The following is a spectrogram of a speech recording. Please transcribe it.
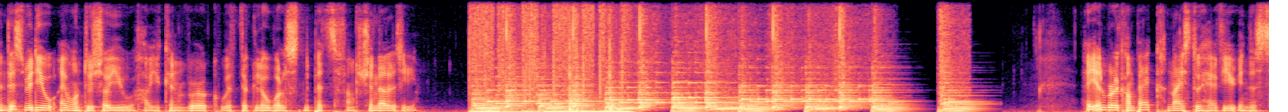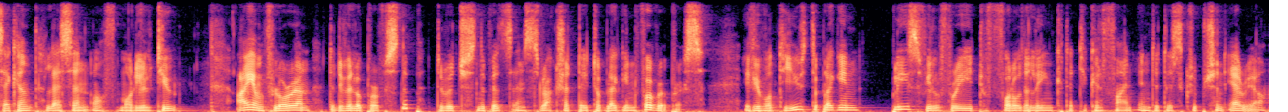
In this video, I want to show you how you can work with the global snippets functionality. Hey and welcome back, nice to have you in the second lesson of Module 2. I am Florian, the developer of Snip, the rich snippets and structured data plugin for WordPress. If you want to use the plugin, please feel free to follow the link that you can find in the description area.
